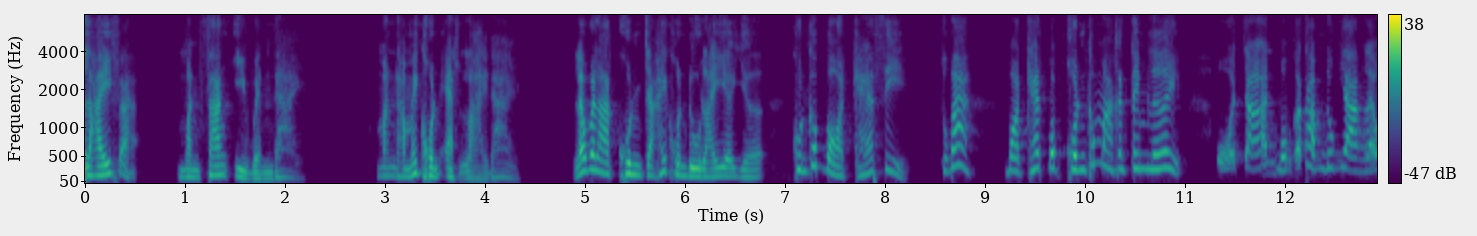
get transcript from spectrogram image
ไลฟ์อะมันสร้างอีเวนต์ได้ มันทำให้คนแอดไลน์ได้ แล้วเวลาคุณจะให้คนดูไลฟ์เยอะๆ คุณก็บอร์ดแคสสิ ถูกป่ะบอร์ดแคสปุ๊บคนก็มากันเต็มเลย โอ้จารย์ผมก็ทำทุกอย่างแล้ว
